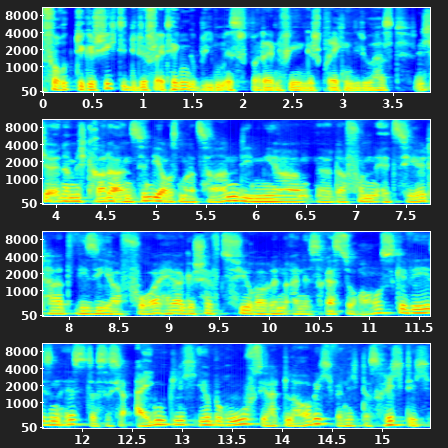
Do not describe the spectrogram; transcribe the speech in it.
verrückte Geschichte, die dir vielleicht hängen geblieben ist bei deinen vielen Gesprächen, die du hast? Ich erinnere mich gerade an Cindy aus Marzahn, die mir äh, davon erzählt hat, wie sie ja vorher Geschäftsführerin eines Restaurants gewesen ist. Das ist ja eigentlich ihr Beruf. Sie hat, glaube ich, wenn ich das richtig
